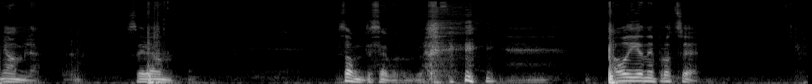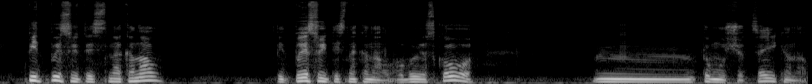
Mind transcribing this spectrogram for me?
нямля. Сорян. Сам для себе говорю. Але я не про це. Підписуйтесь на канал. Підписуйтесь на канал обов'язково. Тому що цей канал.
